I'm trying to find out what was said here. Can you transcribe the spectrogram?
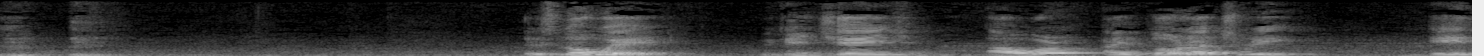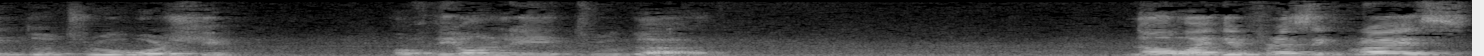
There's no way we can change our idolatry into true worship of the only true God. No, my dear friends in Christ,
